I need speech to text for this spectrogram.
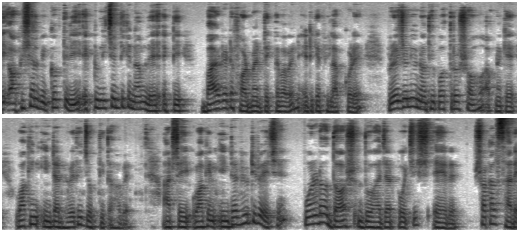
এই অফিসিয়াল বিজ্ঞপ্তিরই একটু নিচের দিকে নামলে একটি বায়োডেটা ফরম্যাট দেখতে পাবেন, এটিকে ফিল আপ করে। প্রয়োজনীয় নথিপত্র সহ আপনাকে ওয়াক ইন ইন্টারভিউতে যোগ দিতে হবে। আর সেই ওয়াক ইন ইন্টারভিউটি রয়েছে পনেরো দশ দু হাজার পঁচিশ এর সকাল সাড়ে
